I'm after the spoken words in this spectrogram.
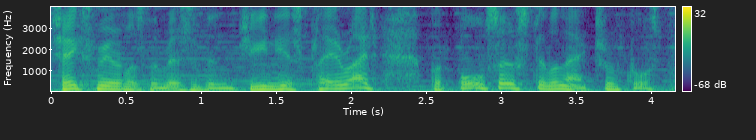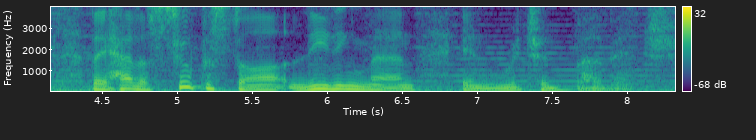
Shakespeare was the resident genius playwright, but also still an actor, of course. They had a superstar leading man in Richard Burbage,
